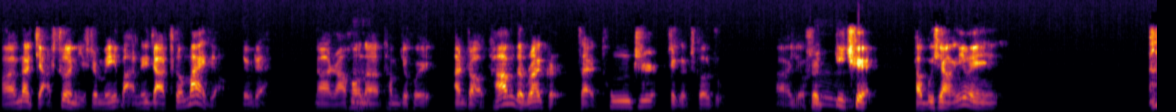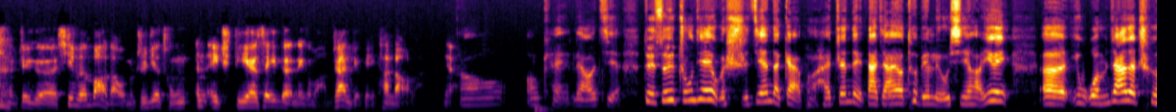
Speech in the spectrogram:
啊，那假设你是没把那架车卖掉，对不对？那然后呢，他们就会按照他们的 record 再通知这个车主，啊，有时候的确，它不像，因为 这个新闻报道，我们直接从 NHTSA 的那个网站就可以看到了，哦、oh,，OK，了解。对，所以中间有个时间的 gap，还真得大家要特别留心哈，因为呃，我们家的车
